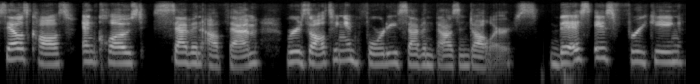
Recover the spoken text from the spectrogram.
sales calls and closed seven of them, resulting in $47,000. This is freaking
